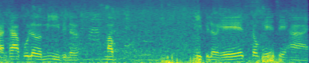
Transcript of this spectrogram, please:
คันท่าผู้เลิมีไปเลยมามีไปเลยเฮ็ดตกเฮ็ดเสียหาย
